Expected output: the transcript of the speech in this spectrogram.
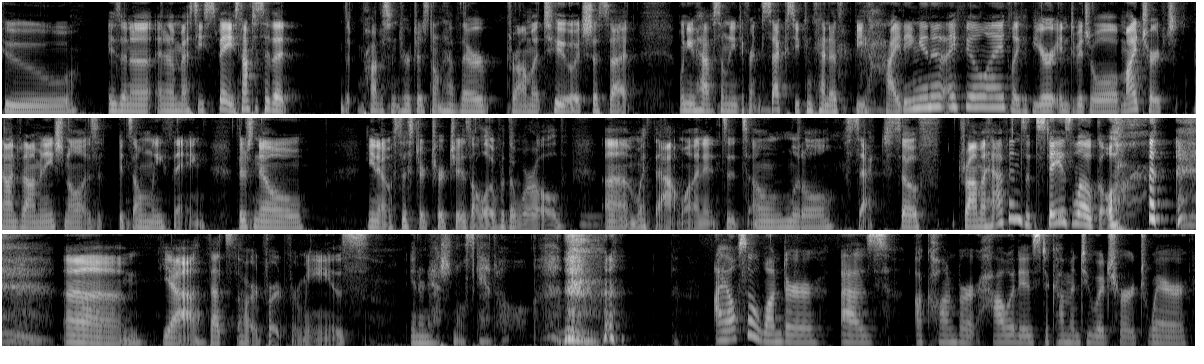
who is in a in a messy space. Not to say that the Protestant churches don't have their drama too. It's just that when you have so many different sects, you can kind of be hiding in it. I feel like like if you're individual, my church non-denominational is its only thing. There's no you know sister churches all over the world um, with that one. It's its own little sect. So if drama happens it stays local. Um, yeah that's the hard part for me is international scandal. I also wonder, as a convert, how it is to come into a church where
